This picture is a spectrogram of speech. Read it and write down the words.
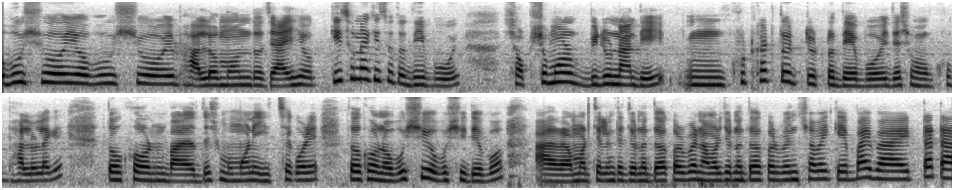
অবশ্যই অবশ্যই ভালো, মন্দ যাই হোক, কিছু না কিছু তো দিবই। সবসময় ভিডিও না দিই। খুটখাট তো একটু একটু দেবই, যে সময় খুব ভালো লাগে, তখন বা যে সময় মনে ইচ্ছে করে, তখন অবশ্যই অবশ্যই দেব। আর আমার চ্যানেলটার জন্য দোয়া করবেন, আমার জন্য দোয়া করবেন সবাইকে। Bye bye, tata!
